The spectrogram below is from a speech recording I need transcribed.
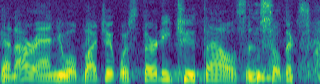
and our annual budget was thirty-two thousand. So there's.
